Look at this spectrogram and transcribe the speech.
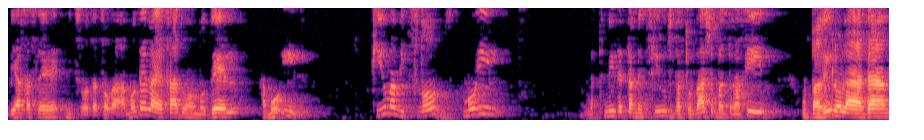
ביחס למצוות התורה. המודל האחד הוא המודל המועיל. קיום המצוות מועיל. מתמיד את המציאות בטובה שבדרכים, הוא בריא לו לאדם,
